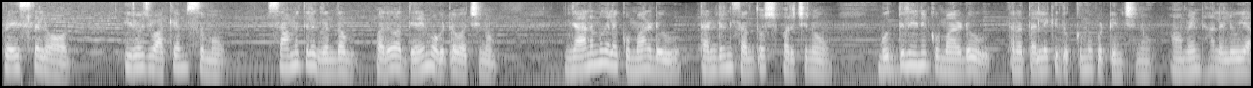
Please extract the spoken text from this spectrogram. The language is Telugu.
ప్రేస్ ద లాడ్ ఈరోజు వాక్యాంశము సామెతల గ్రంథం పదో అధ్యాయం ఒకటో వచనం. జ్ఞానము గల కుమారుడు తండ్రిని సంతోషపరచును బుద్ధి లేని కుమారుడు తన తల్లికి దుఃఖము పుట్టించును. ఆమెన్. హలలుయ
